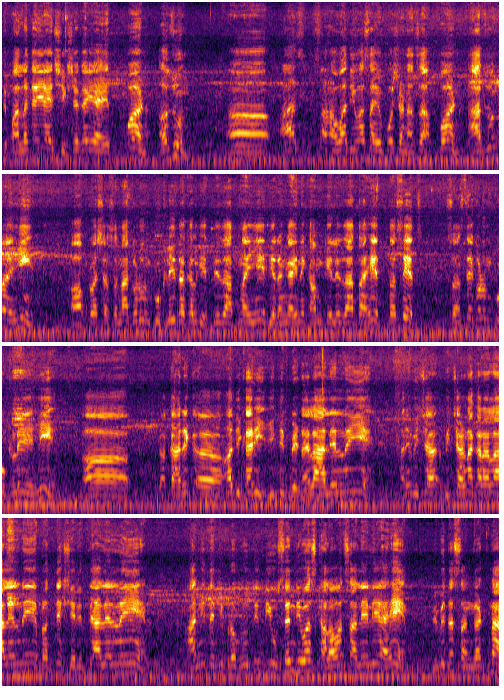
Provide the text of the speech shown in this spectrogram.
ते पालकही आहेत शिक्षकही आहेत. पण अजून आज सहावा दिवस आहे उपोषणाचा. पण अजूनही प्रशासनाकडून कुठलीही दखल घेतली जात नाही आहे दिरंगाईने काम केले जात आहेत. तसेच संस्थेकडून कुठलेही कार्यक कार्य अधिकारी इथे भेटायला आलेले नाही आहे आणि विचार विचारणा करायला आलेलं नाही आहे प्रत्यक्षरित्या आलेलं नाही आहे आणि त्यांची प्रकृती दिवसेंदिवस खालावत चाललेली आहे. विविध संघटना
